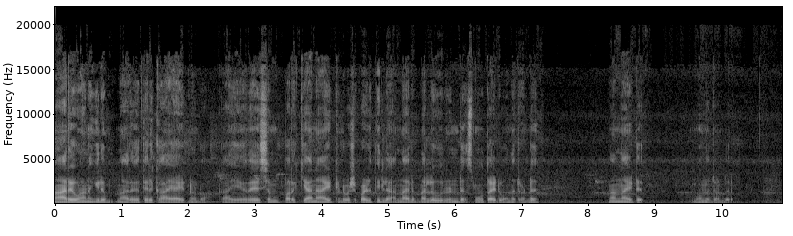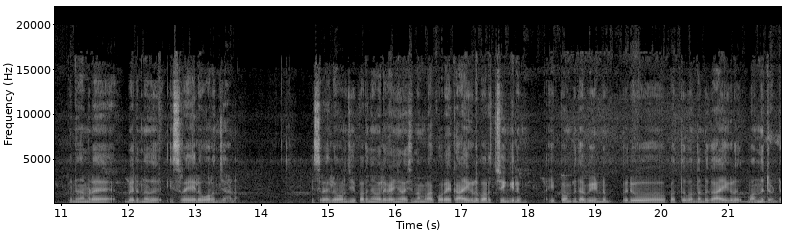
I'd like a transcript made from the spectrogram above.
നാരകമാണെങ്കിലും നാരകത്തിൽ കായായിട്ടുണ്ടോ? കായ ഏകദേശം പറിക്കാനായിട്ടുണ്ട്. പക്ഷെ പഴുത്തില്ല. എന്നാലും നല്ല ഉരുണ്ട് സ്മൂത്തായിട്ട് വന്നിട്ടുണ്ട്. നന്നായിട്ട് വന്നിട്ടുണ്ട്. പിന്നെ നമ്മുടെ വരുന്നത് ഇസ്രയേൽ ഓറഞ്ചാണ്. ഇസ്രയേൽ ഓറഞ്ച് ഈ പറഞ്ഞ പോലെ കഴിഞ്ഞ പ്രാവശ്യം നമ്മൾ ആ കുറേ കായകൾ പറിച്ചെങ്കിലും ഇപ്പം ഇതാ വീണ്ടും ഒരു പത്ത് പന്ത്രണ്ട് കായകൾ വന്നിട്ടുണ്ട്.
